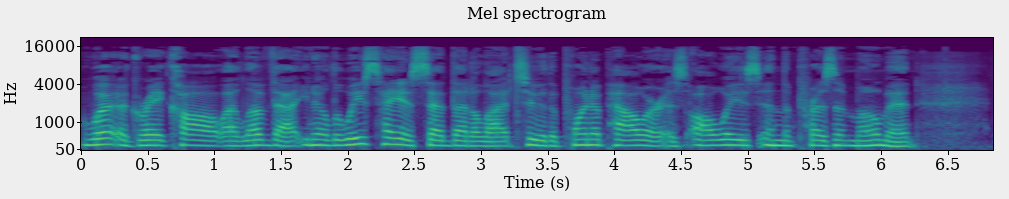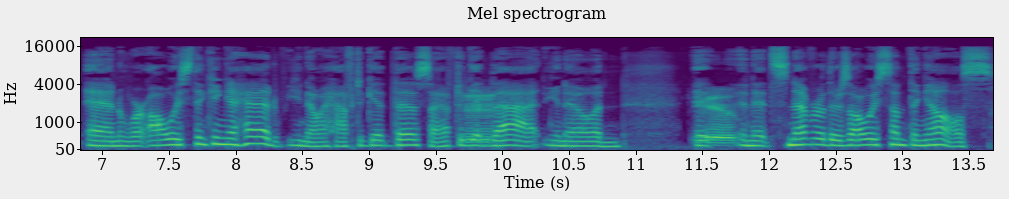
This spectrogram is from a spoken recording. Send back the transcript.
What a great call. I love that. You know, Louise Hay has said that a lot too. The point of power is always in the present moment. And we're always thinking ahead. You know, I have to get this, I have to get that, you know, and it, Yeah. and it's never, there's always something else.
